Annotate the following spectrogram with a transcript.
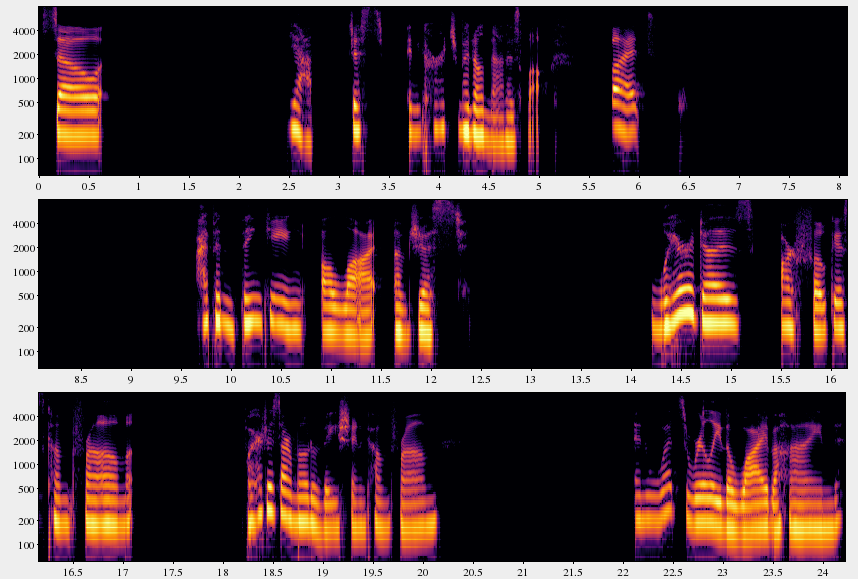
So, yeah, just encouragement on that as well. But I've been thinking a lot of just where does our focus come from? Where does our motivation come from? And what's really the why behind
